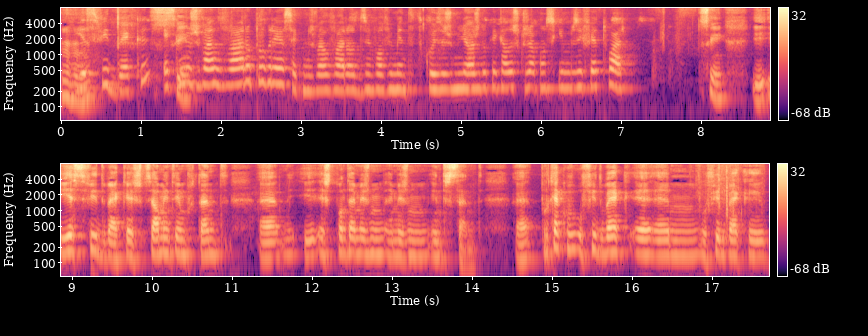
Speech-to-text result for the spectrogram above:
Uhum. E esse feedback é Sim. que nos vai levar ao progresso, é que nos vai levar ao desenvolvimento de coisas melhores do que aquelas que já conseguimos efetuar. Sim, e, e esse feedback é especialmente importante. Uh, este ponto é mesmo, é mesmo interessante. Uh, porque é que o feedback, uh, um, o feedback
